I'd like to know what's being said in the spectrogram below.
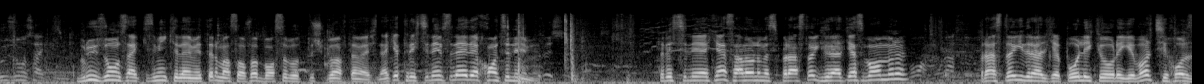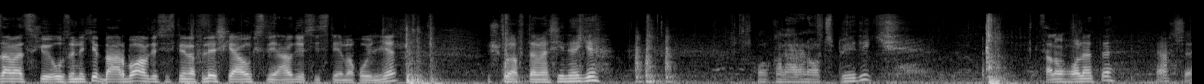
118 ming. 118 ming kilometr masofa bosib o'tdi ushbu avtomashina. Aka, tirikchilikmisizlar, dehqonchilikmi? Tirikchilik ekan, salonimiz prosto, gidralkasi bormi buni? Prosto gidralka, poli ko'rigi bor, chexol zavodskiy o'ziniki, barbo audio sistema, fleshka auxli audio sistema qo'yilgan. Ushbu avtomashinaga orqalarini ochib berdik. Salon holati yaxshi.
